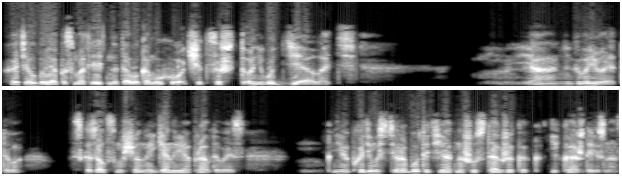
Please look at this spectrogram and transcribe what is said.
«Хотел бы я посмотреть на того, кому хочется что-нибудь делать!» «Я не говорю этого», — сказал смущенный Генри, оправдываясь. «К необходимости работать я отношусь так же, как и каждый из нас.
